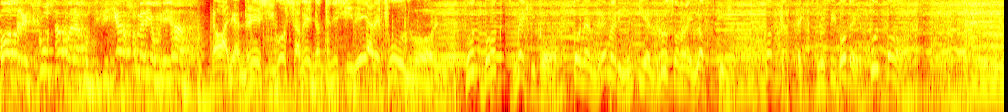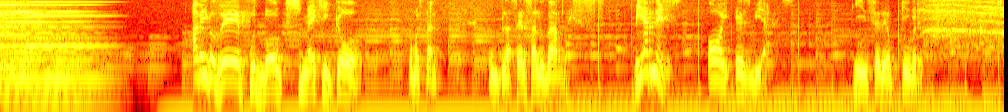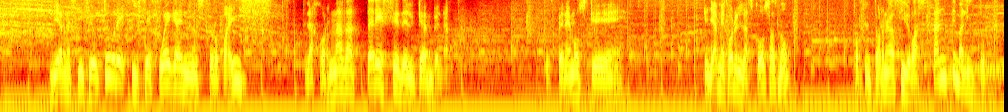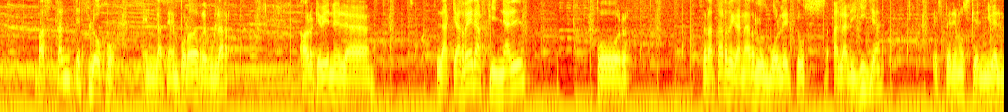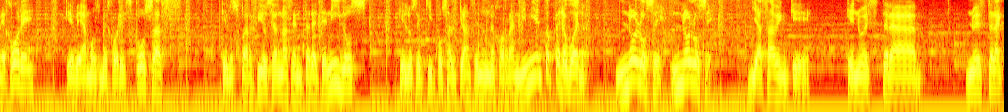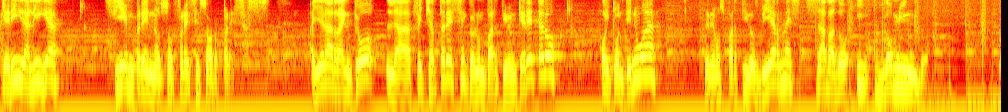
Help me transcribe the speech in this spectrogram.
Otra excusa para justificar su mediocridad. Dale, Andrés, si vos sabés, no tenés idea de fútbol. Footbox México, con André Marín y el ruso Brailovsky. Podcast exclusivo de Footbox. Amigos de Footbox México, ¿cómo están? Un placer saludarles. Viernes, hoy es viernes, 15 de octubre viernes 15 de octubre y se juega en nuestro país la jornada 13 del campeonato. Esperemos que, que ya mejoren las cosas, ¿no? Porque el torneo ha sido bastante malito, bastante flojo en la temporada regular. Ahora que viene la, la carrera final por tratar de ganar los boletos a la liguilla, Esperemos que el nivel mejore, que veamos mejores cosas, que los partidos sean más entretenidos, que los equipos alcancen un mejor rendimiento, pero bueno, no lo sé, no lo sé. Ya saben que, que nuestra, nuestra querida liga siempre nos ofrece sorpresas. Ayer arrancó la fecha 13 con un partido en Querétaro, hoy continúa, tenemos partidos viernes, sábado y domingo.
